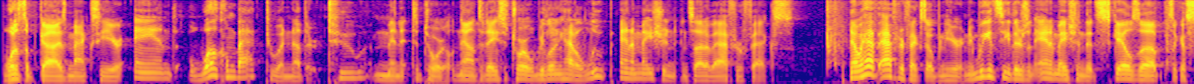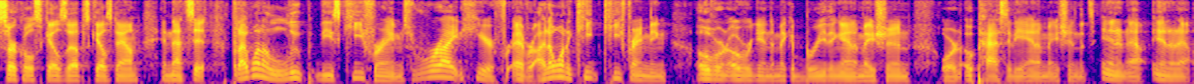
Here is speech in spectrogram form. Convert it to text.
What is up guys, Max here, and welcome back to another 2 minute tutorial. Now in today's tutorial we'll be learning how to loop animation inside of After Effects. Now we have After Effects open here, and we can see there's an animation that scales up, it's like a circle, scales up, scales down, and that's it. But I want to loop these keyframes right here forever. I don't want to keep keyframing over and over again to make a breathing animation or an opacity animation that's in and out, in and out.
